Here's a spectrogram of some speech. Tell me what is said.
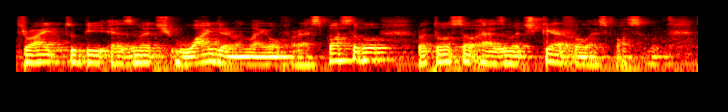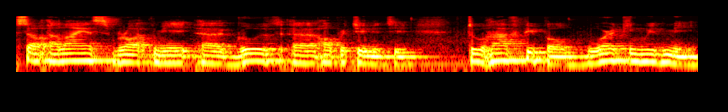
try to be as much wider on my offer as possible, but also as much careful as possible. So Alliance brought me a good uh, opportunity to have people working with me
